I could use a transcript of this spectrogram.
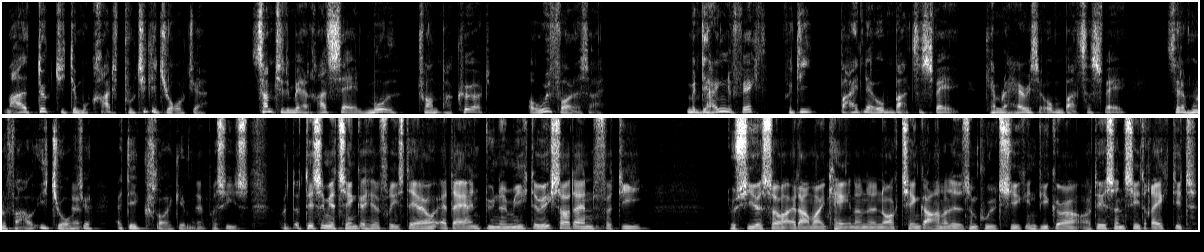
meget dygtig demokratisk politik i Georgia, samtidig med, at retssagen mod Trump har kørt og udfordret sig. Men det har ingen effekt, fordi Biden er åbenbart så svag, Kamala Harris er åbenbart så svag, selvom hun er farvet i Georgia, ja. at det ikke slår igennem. Ja, præcis. Og det, som jeg tænker her, Friis, det er jo, at der er en dynamik. Det er jo ikke sådan, fordi du siger så, at amerikanerne nok tænker anderledes om politik, end vi gør, og det er sådan set rigtigt.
